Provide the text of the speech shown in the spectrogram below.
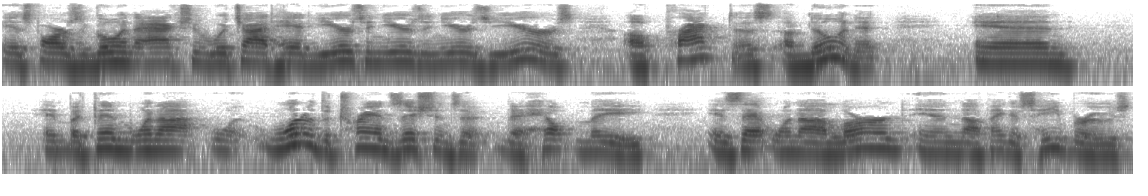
as far as the go into action, which I'd had years and years and years and years of practice of doing it, and and, but then when I one of the transitions that, that helped me is that when I learned in I think it's Hebrews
